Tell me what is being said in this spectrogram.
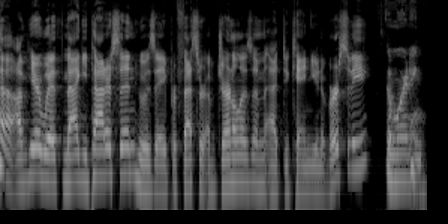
I'm here with Maggie Patterson, who is a professor of journalism at Duquesne University. Good morning.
